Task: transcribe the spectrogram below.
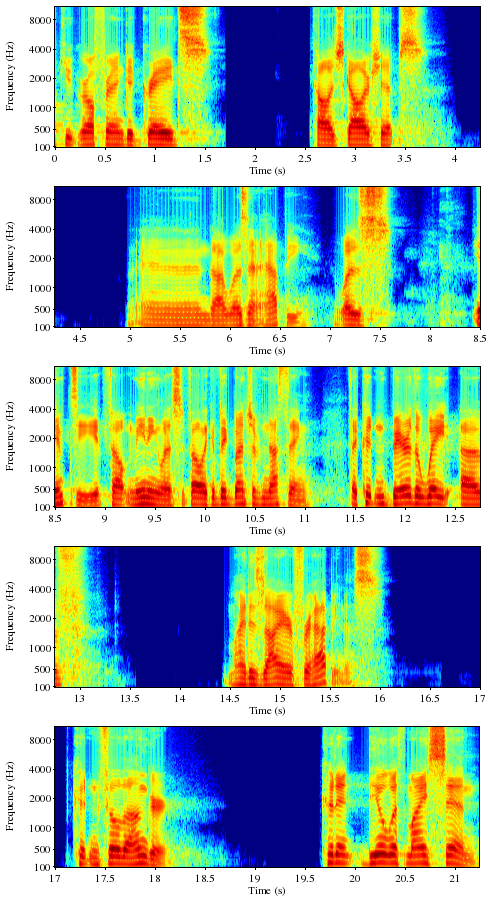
cute girlfriend, good grades, college scholarships. And I wasn't happy. It was empty. It felt meaningless. It felt like a big bunch of nothing that couldn't bear the weight of my desire for happiness, couldn't fill the hunger, couldn't deal with my sin.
